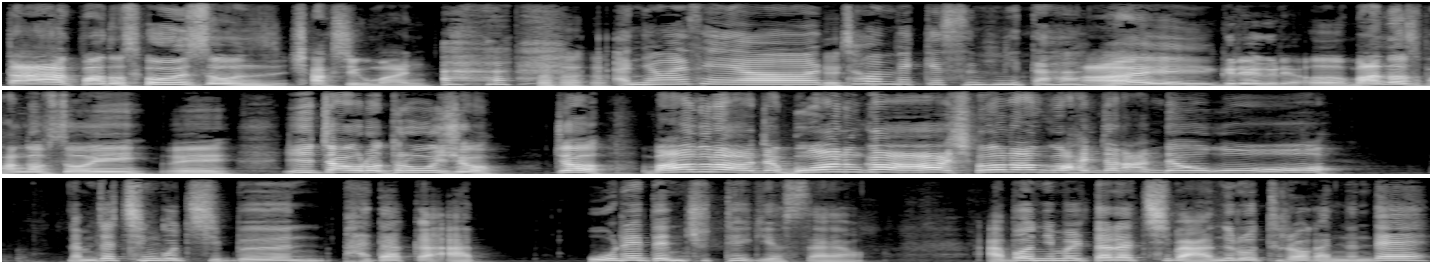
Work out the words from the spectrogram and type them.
딱 봐도 서울서 온 샥시구만. 안녕하세요. 처음 뵙겠습니다. 아이, 그래, 그래. 어, 만나서 반갑소. 이. 예. 이쪽으로 들어오시오. 저, 마누라, 저, 뭐 하는가? 시원한 거 한 잔 안 데우고. 남자친구 집은 바닷가 앞 오래된 주택이었어요. 아버님을 따라 집 안으로 들어갔는데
